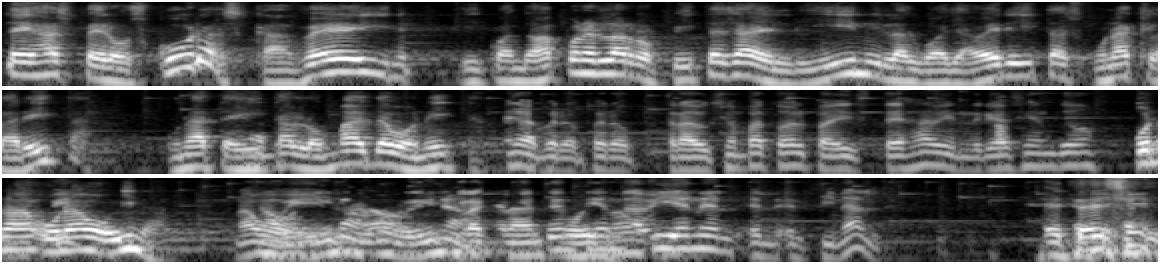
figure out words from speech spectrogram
tejas pero oscuras, café, y, y cuando va a poner la ropita esa de lino y las guayaberitas, una clarita, una tejita lo más de bonita. Venga, pero, pero traducción para todo el país. Teja vendría siendo Una, una boina. una boina, una boina. Para que la gente entienda bien el, el- el final. Entonces,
